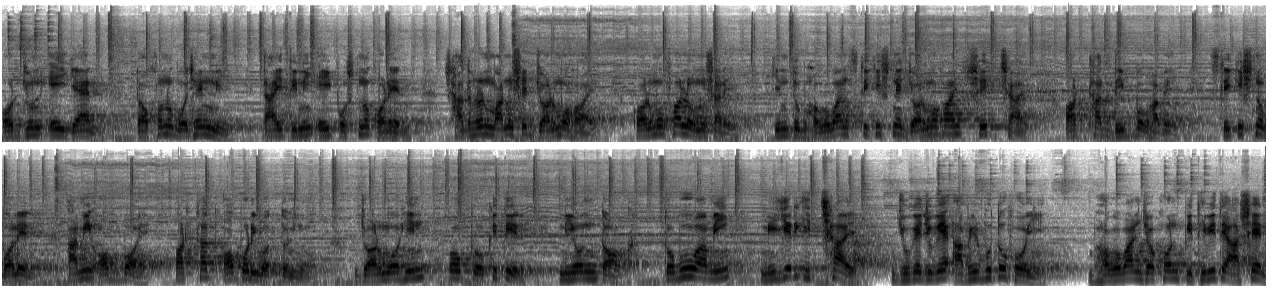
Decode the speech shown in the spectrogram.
অর্জুন এই জ্ঞান তখনও বোঝেননি, তাই তিনি এই প্রশ্ন করেন, সাধারণ মানুষের জন্ম হয় কর্মফল অনুসারে কিন্তু ভগবান শ্রীকৃষ্ণের জন্ম হয় স্বেচ্ছায়, অর্থাৎ দিব্যভাবে। শ্রীকৃষ্ণ বলেন, আমি অব্যয়, অর্থাৎ অপরিবর্তনীয়, জন্মহীন ও প্রকৃতির নিয়ন্তক তবুও আমি নিজের ইচ্ছায় যুগে যুগে আবির্ভূত হই। ভগবান যখন পৃথিবীতে আসেন,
